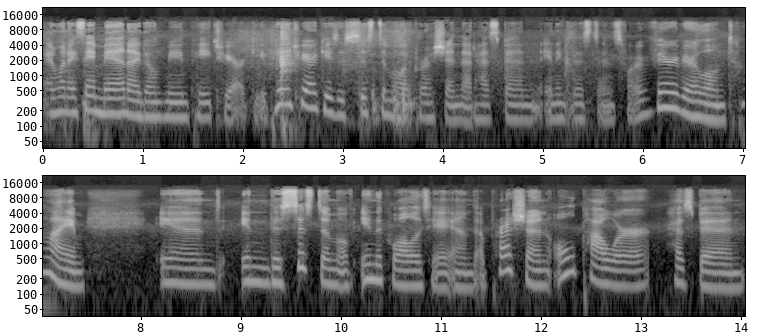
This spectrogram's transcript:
And when I say men, I don't mean patriarchy. Patriarchy is a system of oppression that has been in existence for a very, very long time. And in this system of inequality and oppression, all power has been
